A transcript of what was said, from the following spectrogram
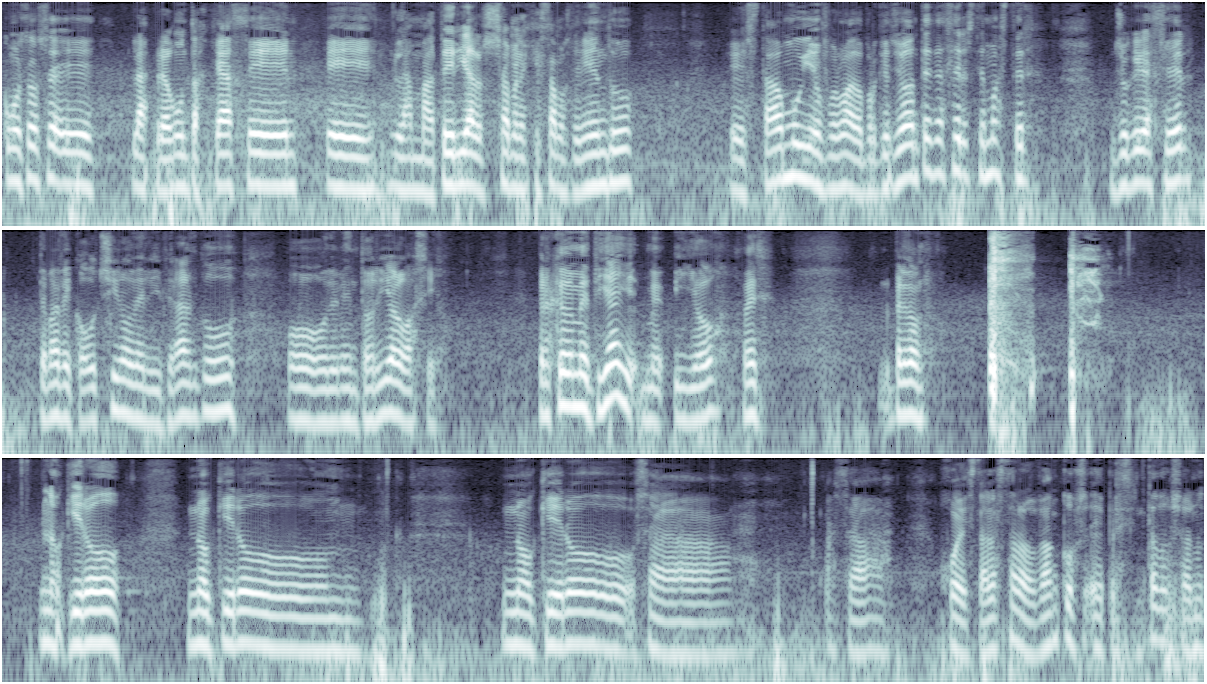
cómo estamos, eh, las preguntas que hacen, eh, las materias, los exámenes que estamos teniendo. estaba muy bien formado, porque yo antes de hacer este máster, yo quería hacer temas de coaching o de liderazgo o de mentoría o algo así. Pero es que me metía y, y yo, a ver, perdón, no quiero, no quiero, no quiero, o sea, o sea, joder, están hasta los bancos eh, presentados, o sea,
